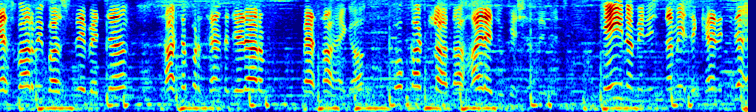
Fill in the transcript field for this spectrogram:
ਇਸ ਵਾਰ ਵੀ ਬਜਟ ਦੇ ਵਿੱਚ 60% ਜਿਹੜਾ ਪੈਸਾ ਹੈਗਾ, ਉਹ ਕੱਟ ਲਾਤਾ ਹਾਇਰ ਐਜੂਕੇਸ਼ਨ ਦੇ ਵਿੱਚ। ਇਹੀ ਨਵੀਂ ਨਵੀਂ ਸਿੱਖਿਆ ਨੀਤੀ ਦਾ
